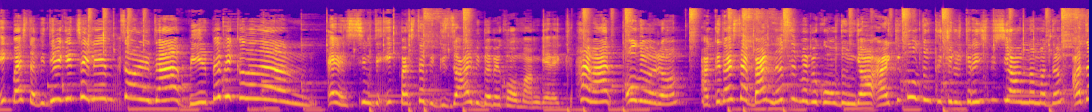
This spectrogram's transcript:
ilk başta videoya geçelim. Sonra da bir bebek alalım. Evet şimdi ilk başta bir güzel bir bebek olmam gerekiyor. Hemen oluyorum. Arkadaşlar ben nasıl bebek oldum ya? Erkek oldum küçülürken hiçbir şey anlamadım. Ada,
